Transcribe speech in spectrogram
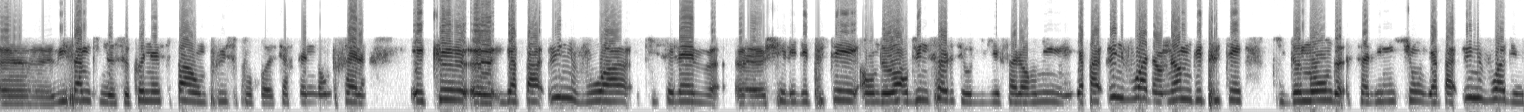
huit femmes qui ne se connaissent pas en plus pour certaines d'entre elles, et que il n'y a pas une voix qui s'élève euh, chez les députés en dehors d'une seule, c'est Olivier Falorni. Il n'y a pas une voix d'un homme député qui demande sa démission. Il n'y a pas une voix d'une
